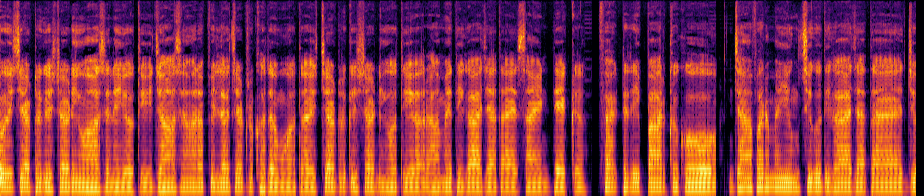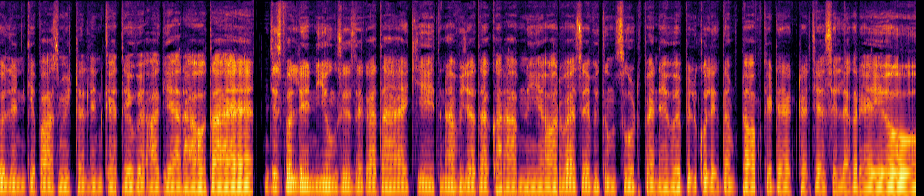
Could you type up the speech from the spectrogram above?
तो इस चैप्टर की स्टार्टिंग वहाँ से नहीं होती, जहाँ से हमारा पहला चैप्टर खत्म हुआ था। इस चैप्टर की स्टार्टिंग होती है और हमें दिखाया जाता है साइन टेक फैक्ट्री पार्क को, जहाँ पर हमें युंगसी को दिखाया जाता है, जो लिन के पास मिस्टर लिन कहते हुए आगे आ रहा होता है, जिस पर लिन युंगसी से कहता है कि इतना भी ज़्यादा खराब नहीं है और वैसे भी तुम सूट पहने हुए बिल्कुल एकदम टॉप के डायरेक्टर जैसे लग रहे हो।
